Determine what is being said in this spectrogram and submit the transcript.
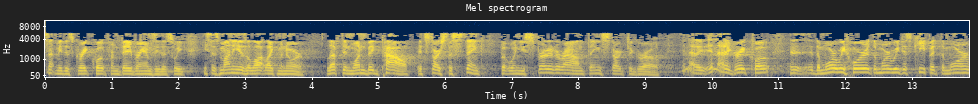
sent me this great quote from Dave Ramsey this week. He says, money is a lot like manure. Left in one big pile, it starts to stink, but when you spread it around, things start to grow. Isn't that, a, isn't that a great quote? Uh, the more we hoard it, the more we just keep it, the more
